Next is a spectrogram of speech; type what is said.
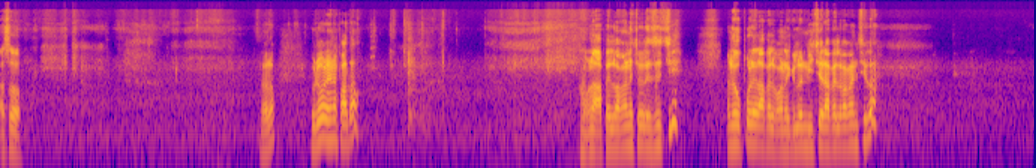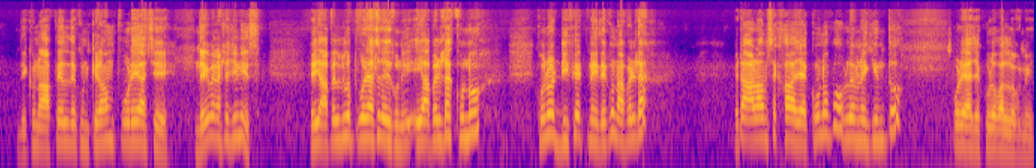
আসো। ধরো, উঠে এখানে, পা দাও। আমরা আপেল বাগানে চলে এসেছি। মানে উপরের আপেল বাগান, এগুলো নিচের আপেল বাগান ছিল। দেখুন, আপেল দেখুন কীরকম পড়ে আছে। দেখবেন একটা জিনিস? এই আপেলগুলো পড়ে আছে, দেখুন। এই আপেলটা কোনো কোনো ডিফেক্ট নেই। দেখুন, আপেলটা এটা আরামসে খাওয়া যায়, কোনো প্রবলেম নেই কিন্তু পড়ে আছে, কুড়োবার লোক নেই।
